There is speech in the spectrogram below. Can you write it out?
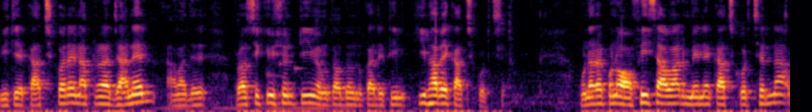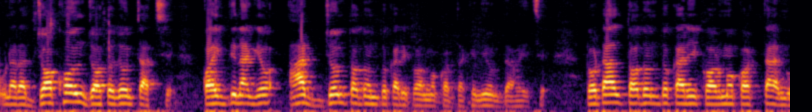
বিটে কাজ করেন, আপনারা জানেন আমাদের প্রসিকিউশন টিম এবং তদন্তকারী টিম কীভাবে কাজ করছে। ওনারা কোনো অফিস আওয়ার মেনে কাজ করছেন না। ওনারা যখন যতজন চাচ্ছে, কয়েকদিন আগেও আটজন তদন্তকারী কর্মকর্তাকে নিয়োগ দেওয়া হয়েছে। টোটাল তদন্তকারী কর্মকর্তা এবং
